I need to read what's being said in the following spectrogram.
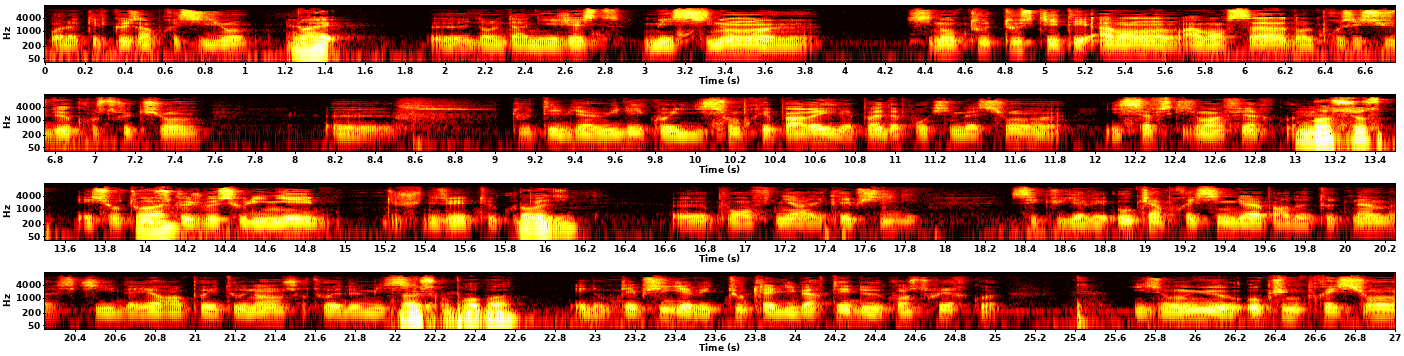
voilà, quelques imprécisions ouais. dans le dernier geste, mais sinon, sinon tout, tout ce qui était avant, avant ça, dans le processus de construction, tout est bien huilé, quoi. Ils sont préparés, il n'y a pas d'approximation, euh, ils savent ce qu'ils ont à faire, quoi. Et surtout, ce que je veux souligner, je suis désolé de te couper, euh, pour en finir avec Leipzig, c'est qu'il n'y avait aucun pressing de la part de Tottenham, ce qui est d'ailleurs un peu étonnant, surtout à domicile. Ouais, je comprends pas. Et donc Leipzig avait toute la liberté de construire, quoi. Ils ont eu euh, aucune pression.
